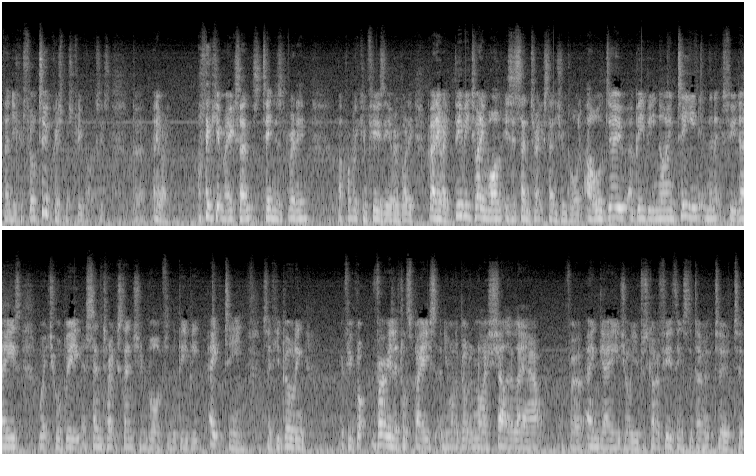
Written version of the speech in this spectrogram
Then you could fill two Christmas tree boxes. But anyway, I think it makes sense. Tina's grinning. I'm probably confusing everybody. But anyway, BB21 is a centre extension board. I will do a BB19 in the next few days, which will be a centre extension board for the BB18. So if you're building, if you've got very little space and you want to build a nice shallow layout for N-gauge, or you've just got a few things to do, to, to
